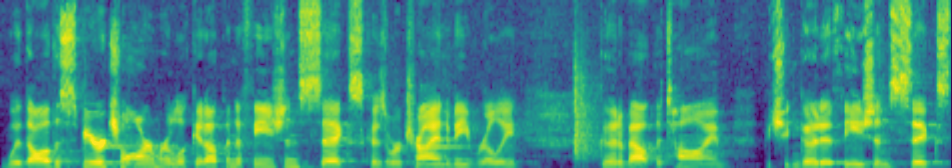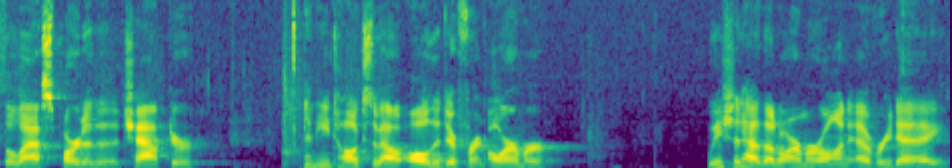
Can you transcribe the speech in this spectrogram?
With all the spiritual armor, look it up in Ephesians 6 because we're trying to be really good about the time. But you can go to Ephesians 6, the last part of the chapter, and he talks about all the different armor. We should have that armor on every day.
